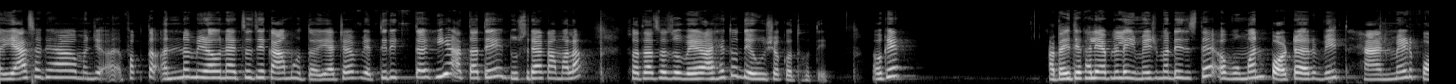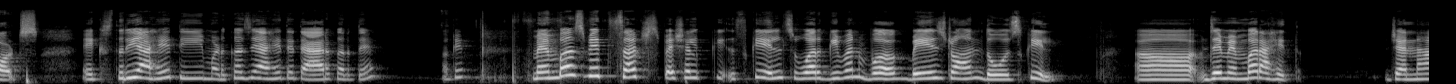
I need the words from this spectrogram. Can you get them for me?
या सगळ्या म्हणजे फक्त अन्न मिळवण्याचं जे काम होतं याच्या व्यतिरिक्तही आता ते दुसऱ्या कामाला स्वतःचा जो वेळ आहे तो देऊ शकत होते. ओके आता इथे खाली आपल्याला इमेजमध्ये दिसते a woman potter with handmade pots एक स्त्री आहे ती मडकं जे आहे ते तयार करते. Okay members with such special skills were given work based on those skill जे मेंबर आहेत ज्यांना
